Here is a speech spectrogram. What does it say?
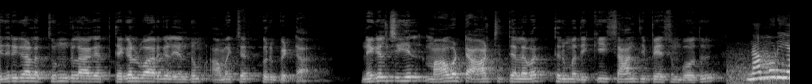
எதிர்கால தூண்களாக திகழ்வார்கள் என்றும் அமைச்சர் குறிப்பிட்டார். நிகழ்ச்சியில் மாவட்ட ஆட்சித்தலைவர் திருமதி கி. சாந்தி பேசும்போது நம்முடைய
